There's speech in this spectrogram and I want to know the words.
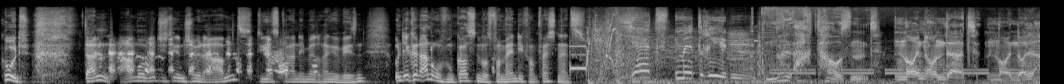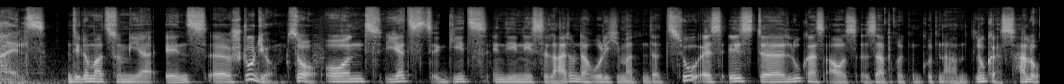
Gut, dann, Amor, wünsche ich dir einen schönen Abend. Die ist gar nicht mehr dran gewesen. Und ihr könnt anrufen, kostenlos vom Handy vom Festnetz. Jetzt mitreden. 08900 901. Die Nummer zu mir ins äh, Studio. So, und jetzt geht's in die nächste Leitung. Da hole ich jemanden dazu. Es ist äh, Lukas aus Saarbrücken. Guten Abend. Lukas, hallo.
